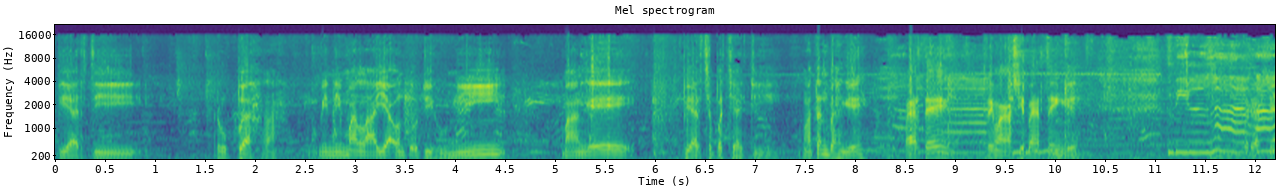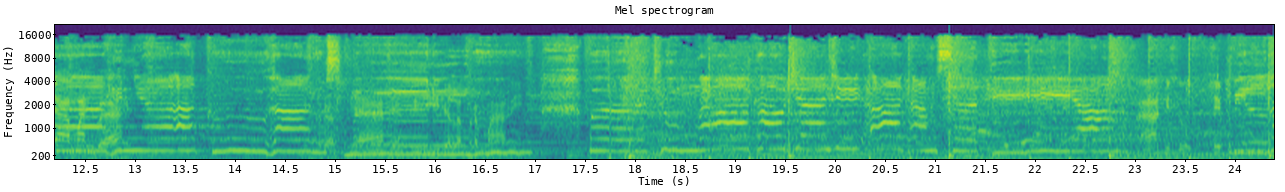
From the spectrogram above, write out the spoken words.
biar dirubah lah minimal layak untuk dihuni, mangke biar cepet jadi. Ngoten Mbah nggih. Pak RT, terima kasih Pak RT. Bila Berasnya aman, Mbak. akhirnya aku harus Berasnya ada di dalam lemari. Percuma kau janji akan setia Nah gitu. Sip. Bila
